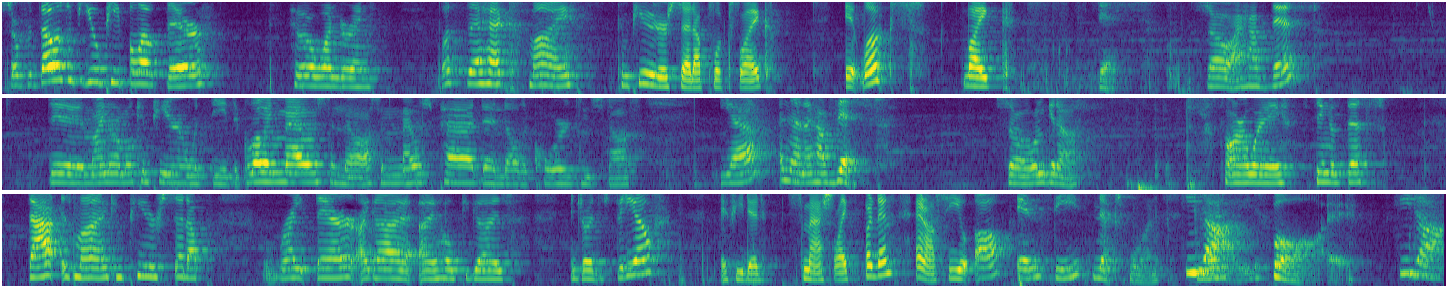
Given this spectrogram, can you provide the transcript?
So for those of you people out there who are wondering what the heck my computer setup looks like, it looks like this. So I have this, the my normal computer with the, the glowing mouse and the awesome mouse pad and all the cords and stuff. Yeah, and then I have this. So let me get a far away thing of this. That is my computer setup right there. I got, I hope you guys enjoyed this video. If you did, smash like button, and I'll see you all in the next one. He died. Bye. He died.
